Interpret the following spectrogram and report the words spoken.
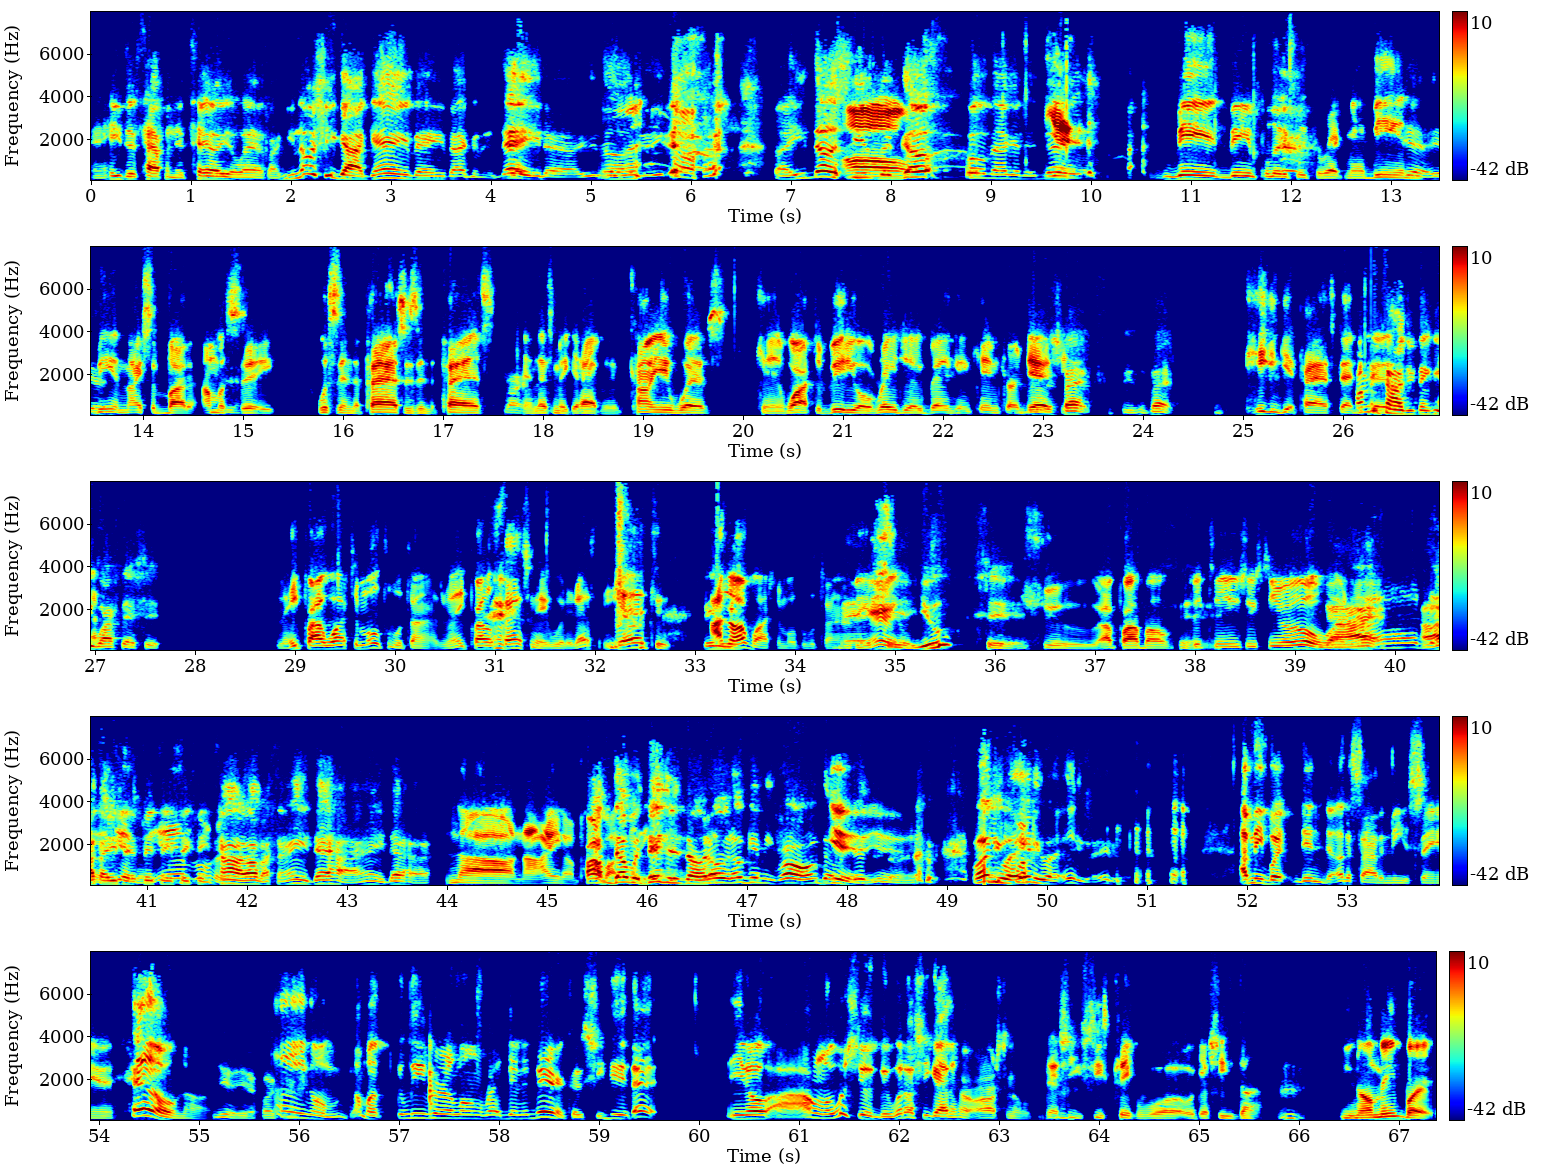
And he just happened to tell your ass, like, you know, she got gang bang back in the day, there. You know, like you know, she used Oh. to go back in the day. Being being politically correct, man, being Yeah, yeah. being nice about it. I'm gonna Yeah. say what's in the past is in the past, Right. and let's make it happen. If Kanye West can watch a video of Ray J banging Kim These are Kardashian, facts. These are facts. he can get past that. How many times do you think he watched that shit? Man, he probably watched it multiple times. Man, he probably fascinated with it. That's he had to. I know I watched it multiple times. Man, Man, you? Shit. Shoot, I probably about Shit. 15, 16 years old. Nah, Like, I- oh, I thought you said yeah, 15, 16 times. I was about to say, I ain't that high. I ain't that high. Nah, nah, I ain't know. I'm Probably about double digits though. Don't don't get me wrong. I'm double Yeah, digits. yeah. Well, anyway, anyway, anyway, anyway. I mean, but then the other side of me is saying, hell no. Yeah, yeah. Fuck I ain't gonna. I'm gonna leave her alone right then and there because she did that. You know, I don't know what she'll do. What else she got in her arsenal that Mm. she she's capable of or that she's done? Mm. You know what I mean? But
